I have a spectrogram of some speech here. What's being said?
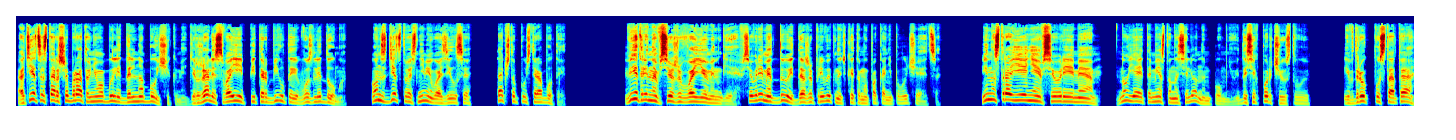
Отец и старший брат у него были дальнобойщиками, держали свои Питербилты возле дома. Он с детства с ними возился, так что пусть работает. Ветрено все же в Вайоминге. Все время дует, даже привыкнуть к этому пока не получается. И настроение все время. Ну, я это место населенным помню и до сих пор чувствую. И вдруг пустота.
